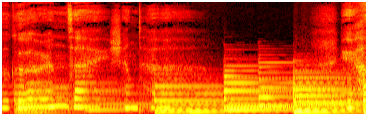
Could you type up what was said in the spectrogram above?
有个人在想他。以后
